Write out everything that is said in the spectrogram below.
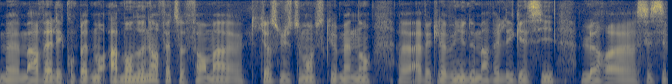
euh, Marvel ait complètement abandonné en fait ce format euh, kiosque justement, puisque maintenant, euh, avec la venue de Marvel Legacy, leur euh, c'est-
